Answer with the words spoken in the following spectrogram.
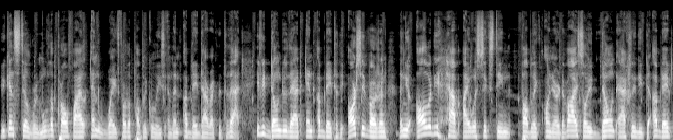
you can still remove the profile and wait for the public release and then update directly to that. If you don't do that and update to the RC version, then you already have iOS 16 public on your device, so you don't actually need to update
